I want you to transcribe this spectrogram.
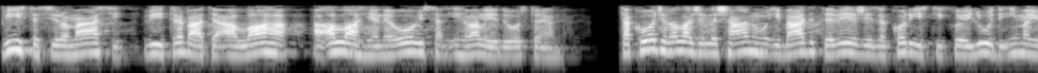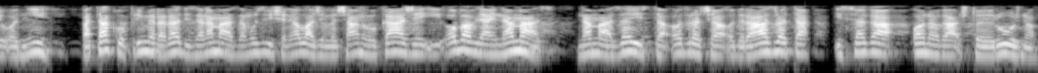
vi ste siromasi, vi trebate Allaha, a Allah je neovisan i hvale dostojan. Također Allah Želešanu ibadete veže za koristi koje ljudi imaju od njih, pa tako primjera radi za namaz nam uzvišeni Allah Želešanu kaže i obavljaj namaz, namaz zaista odvraća od razvrata i svega onoga što je ružno.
